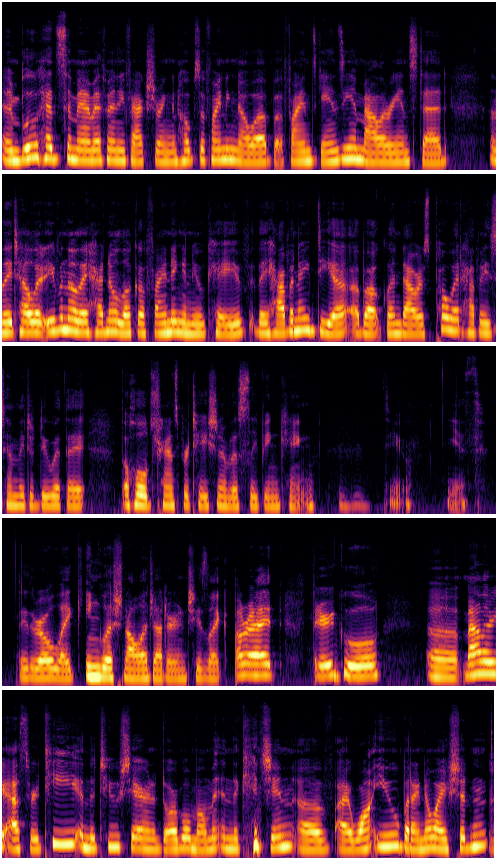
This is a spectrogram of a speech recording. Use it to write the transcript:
And Blue heads to Monmouth Manufacturing in hopes of finding Noah, but finds Gansey and Mallory instead. And they tell her even though they had no luck of finding a new cave, they have an idea about Glendower's poet having something to do with it, the whole transportation of the sleeping king. Mm-hmm. So, yes. They throw like English knowledge at her, and she's like, all right, very cool. Uh, Mallory asks for tea, and the two share an adorable moment in the kitchen of "I want you, but I know I shouldn't."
